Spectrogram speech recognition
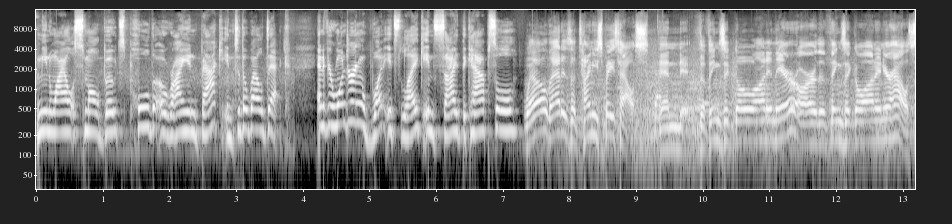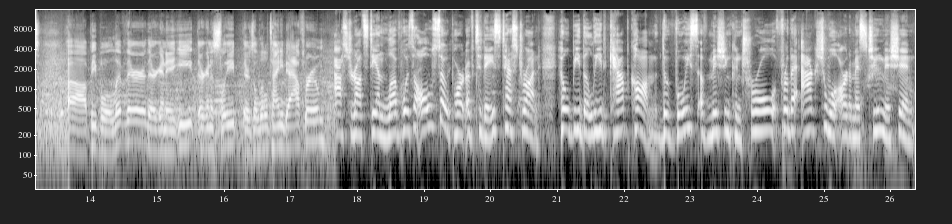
Meanwhile, small boats pull the Orion back into the well deck. And if you're wondering what it's like inside the capsule, well, that is a tiny space house. And the things that go on in there are the things that go on in your house. Uh, people will live there, they're going to eat, they're going to sleep. There's a little tiny bathroom. Astronaut Stan Love was also part of today's test run. He'll be the lead Capcom, the voice of mission control for the actual Artemis 2 mission.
